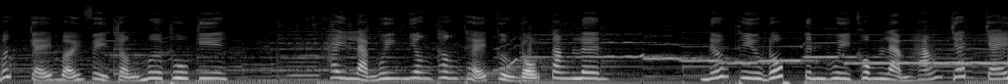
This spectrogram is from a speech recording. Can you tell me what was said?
Bất kể bởi vì trận mưa thu kia, Hay là nguyên nhân thân thể cường độ tăng lên, Nếu thiêu đốt tinh huy không làm hắn chết cháy,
